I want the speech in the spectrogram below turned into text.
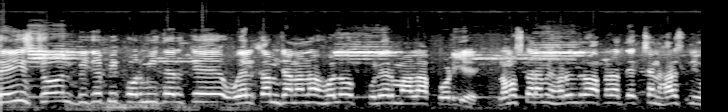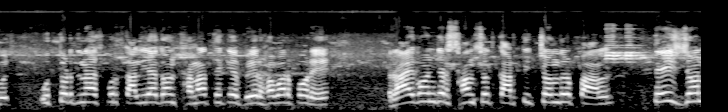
তেইশ জন বিজেপি কর্মীদেরকে ওয়েলকাম জানানো হলো ফুলের মালা পরিয়ে। নমস্কার আমি হরেন্দ্র আপনারা দেখছেন হার্স নিউজ উত্তর দিনাজপুর কালিয়াগঞ্জ থানা থেকে বের হওয়ার পরে রায়গঞ্জের সাংসদ কার্তিক চন্দ্র পাল তেইশ জন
